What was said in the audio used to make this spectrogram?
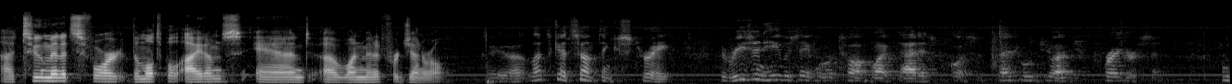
Uh, two minutes for the multiple items and uh, one minute for general. Uh, let's get something straight. The reason he was able to talk like that is because of federal judge Pregerson. Who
